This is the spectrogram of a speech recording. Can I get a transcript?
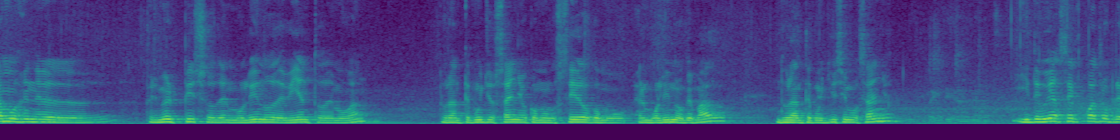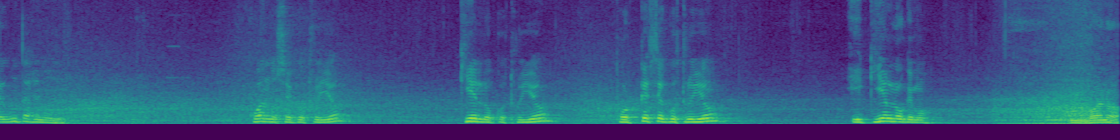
Estamos en el primer piso del molino de viento de Mogán, durante muchos años conocido como el molino quemado, durante muchísimos años. Y te voy a hacer cuatro preguntas en una. ¿Cuándo se construyó? ¿Quién lo construyó? ¿Por qué se construyó? ¿Y quién lo quemó? Bueno,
